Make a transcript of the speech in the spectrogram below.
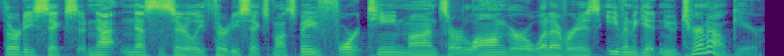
36 not necessarily 36 months maybe 14 months or longer or whatever it is even to get new turnout gear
